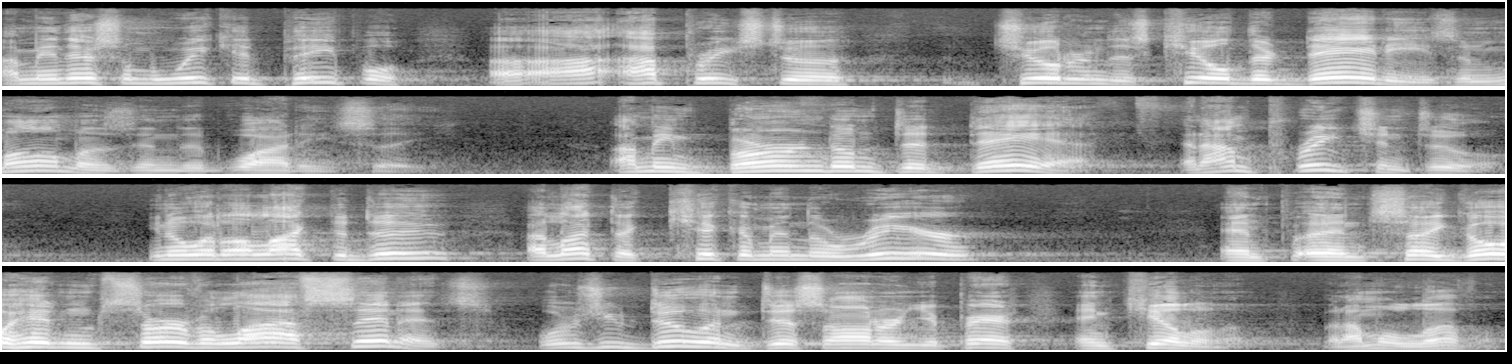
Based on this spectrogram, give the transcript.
I mean, there's some wicked people. Uh, I, I preach to children that's killed their daddies and mamas in the YDC. I mean, burned them to death. And I'm preaching to them. You know what I like to do? I'd like to kick them in the rear and, and say, go ahead and serve a life sentence. What was you doing dishonoring your parents and killing them? But I'm going to love them.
